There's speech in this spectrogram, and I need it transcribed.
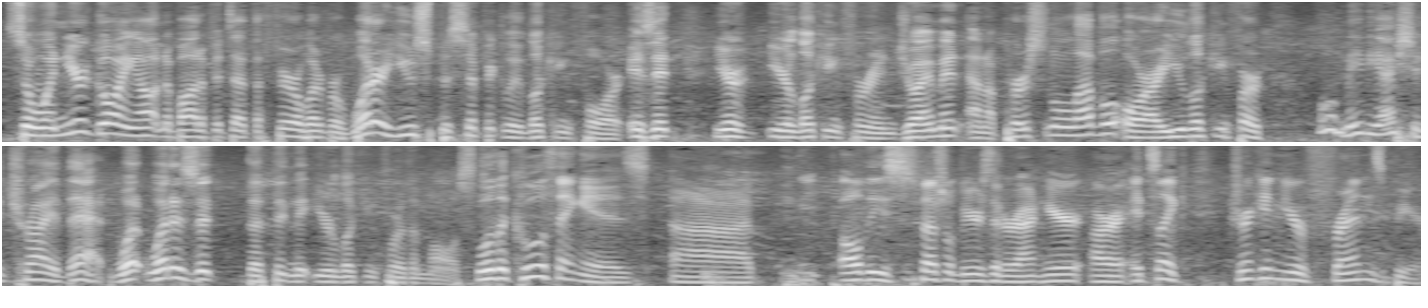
So when you're going out and about if it's at the fair or whatever what are you specifically looking for? Is it you're you're looking for enjoyment on a personal level or are you looking for oh maybe i should try that what what is it the thing that you're looking for the most Well, the cool thing is, uh, all these special beers that are around here are. It's like drinking your friend's beer.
